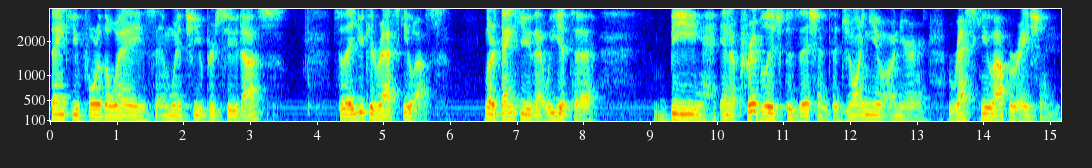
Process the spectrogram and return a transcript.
Thank you for the ways in which you pursued us so that you could rescue us. Lord, thank you that we get to be in a privileged position to join you on your rescue operation,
